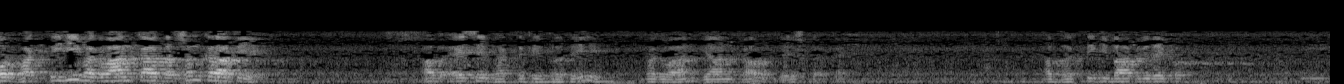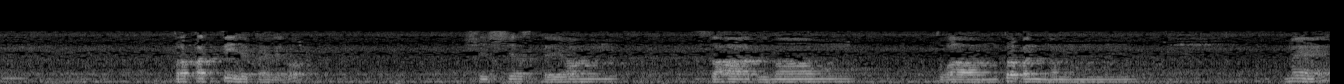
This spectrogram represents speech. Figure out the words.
और भक्ति ही भगवान का दर्शन कराती है। अब ऐसे भक्त के प्रति भगवान ज्ञान का उपदेश करते हैं। अब भक्ति की बात भी देखो। प्रपत्ति है पहले वो। शिष्यस्ते हम साधिमाम त्वाम प्रपन्नम मैं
